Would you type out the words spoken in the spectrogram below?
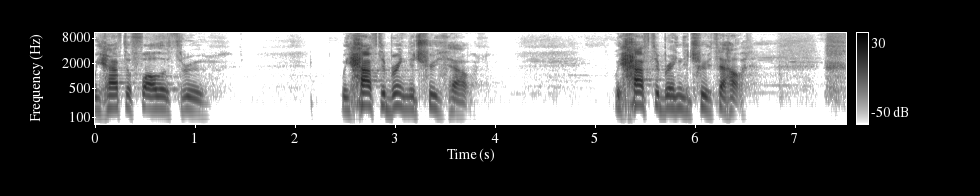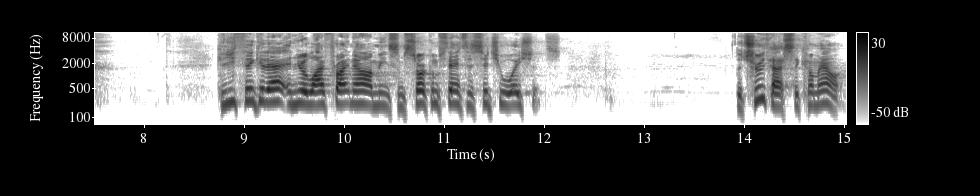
We have to follow through. We have to bring the truth out. We have to bring the truth out. Can you think of that in your life right now? I mean, some circumstances, situations. The truth has to come out.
